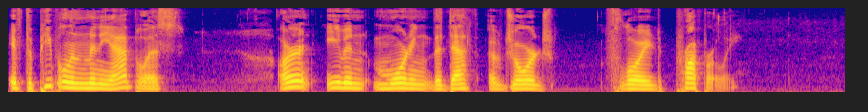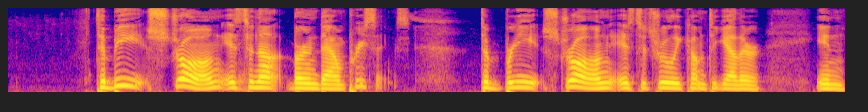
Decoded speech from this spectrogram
if the people in Minneapolis aren't even mourning the death of George Floyd properly. To be strong is to not burn down precincts. To be strong is to truly come together in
